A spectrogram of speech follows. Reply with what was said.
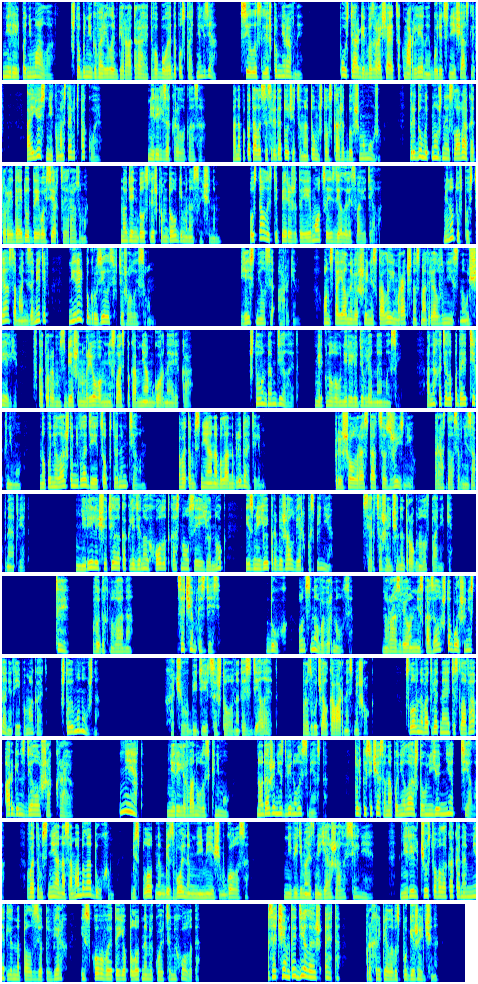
Нериль понимала, что бы ни говорил император, а этого боя допускать нельзя. Силы слишком неравны. Пусть Арген возвращается к Марлене и будет с ней счастлив, а ее с Ником оставит в покое. Нериль закрыла глаза. Она попыталась сосредоточиться на том, что скажет бывшему мужу. Придумать нужные слова, которые дойдут до его сердца и разума. Но день был слишком долгим и насыщенным. Усталость и пережитые эмоции сделали свое дело. Минуту спустя, сама не заметив, Мирель погрузилась в тяжелый сон. Ей снился Арген. Он стоял на вершине скалы и мрачно смотрел вниз, на ущелье, в котором с бешеным ревом неслась по камням горная река. Что он там делает? — мелькнула у Нериль удивленная мысль. Она хотела подойти к нему, но поняла, что не владеет собственным телом. В этом сне она была наблюдателем. Пришел расстаться с жизнью», — раздался внезапный ответ. Нериль ощутила, как ледяной холод коснулся ее ног и змеей пробежал вверх по спине. Сердце женщины дрогнуло в панике. «Ты», — выдохнула она, — «зачем ты здесь?» Дух, он снова вернулся. Но разве он не сказал, что больше не станет ей помогать? Что ему нужно? «Хочу убедиться, что он это сделает», — прозвучал коварный смешок. Словно в ответ на эти слова Арген сделал шаг к краю. «Нет!» — Нериль рванулась к нему, но даже не сдвинулась с места. Только сейчас она поняла, что у нее нет тела. В этом сне она сама была духом, бесплотным, безвольным, не имеющим голоса. Невидимая змея сжалась сильнее. Нериль чувствовала, как она медленно ползет вверх и сковывает ее плотными кольцами холода. «Зачем ты делаешь это?» — прохрипела в испуге женщина.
